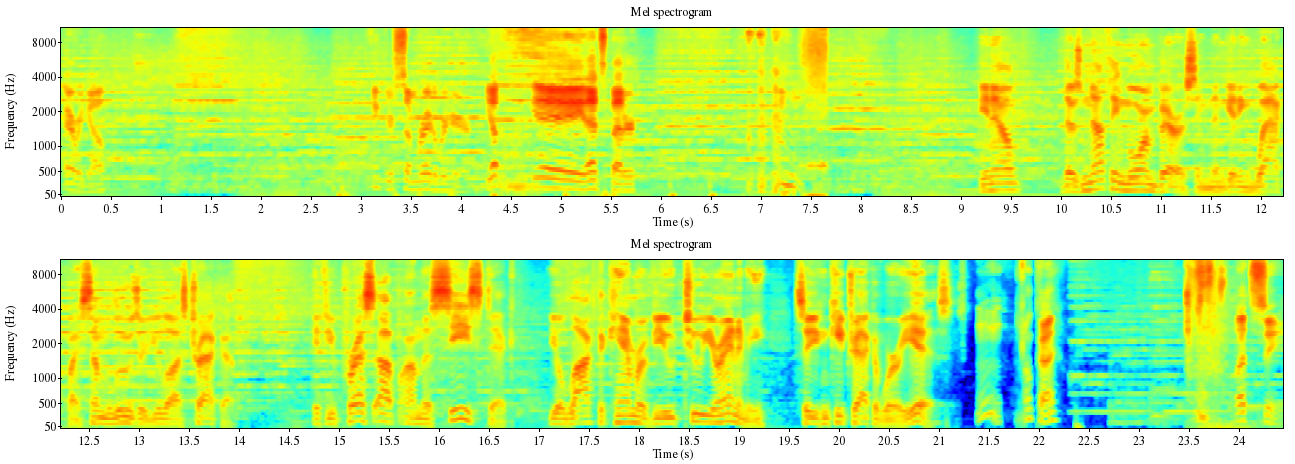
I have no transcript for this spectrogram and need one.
There we go. I think there's some right over here. Yep. Yay, that's better. You know, there's nothing more embarrassing than getting whacked by some loser you lost track of. If you press up on the C stick, you'll lock the camera view to your enemy so you can keep track of where he is. Hmm, okay. Let's see.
